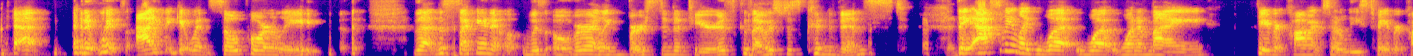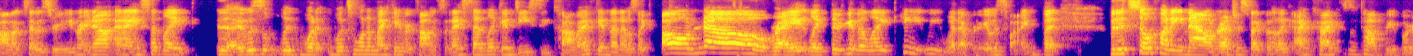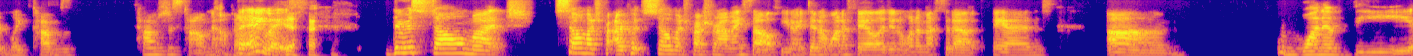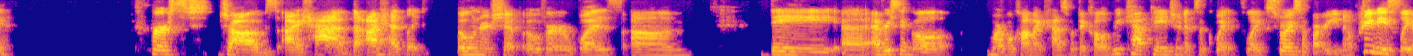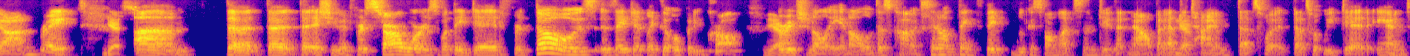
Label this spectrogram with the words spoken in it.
that and it went i think it went so poorly that the second it was over i like burst into tears because i was just convinced they asked me like what what one of my favorite comics or least favorite comics i was reading right now and i said like it was like what what's one of my favorite comics and i said like a dc comic and then i was like oh no right? Like they're gonna like hate me whatever it was fine but but it's so funny now in retrospect that like i cried because of tom brevoort like tom's tom's just tom now but anyways there was so much so much i put so much pressure on myself you know i didn't want to fail i didn't want to mess it up and um one of the first jobs i had that i had like ownership over was um they uh every single marvel comic has what they call a recap page and it's a quick like story so far you know previously on right yes. um the the the issue and for star wars what they did for those is they did like the opening crawl yeah. originally in all of those comics i don't think they lucasfilm lets them do that now but at No. the time that's what that's what we did and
